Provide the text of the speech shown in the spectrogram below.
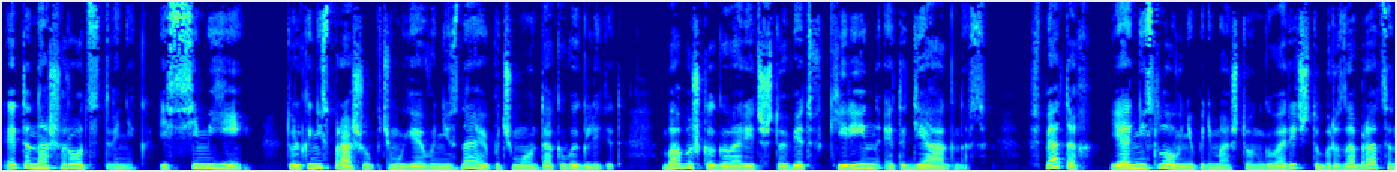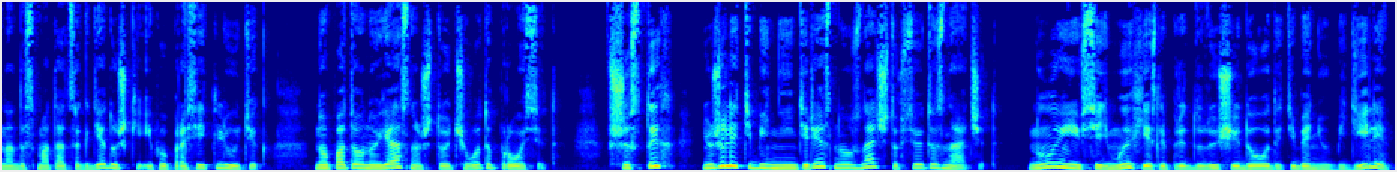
это наш родственник, из семьи. Только не спрашивай, почему я его не знаю и почему он так выглядит. Бабушка говорит, что ветвь Кирин – это диагноз. В-пятых, я ни слова не понимаю, что он говорит, чтобы разобраться, надо смотаться к дедушке и попросить лютик. Но по тону ясно, что чего-то просит. В-шестых, неужели тебе не интересно узнать, что все это значит? Ну и в-седьмых, если предыдущие доводы тебя не убедили,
